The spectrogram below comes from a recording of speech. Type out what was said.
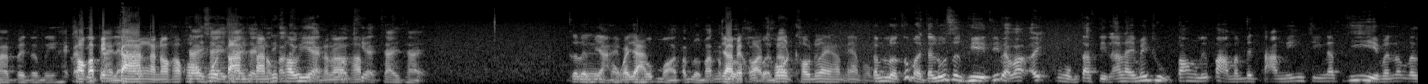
มาเป็นตรงนี้ให้เขาก็เป็นใจแล้วกลางอะเนาะครับเขาใช่พูใช่ดตามใช่ตามที่เขาเห็นเขานะก็ครับ เครียดใช่ใช่ ก็เลยไม่อยากผให้มก็อยาก ทุบหมอตำรวจมากอย่าไปขอตำรวจโทก็เหมืษนแบบเขาด้วยครับเนี่ยผมตำรวจก็เหมือนจะรู้สึกผิดที่แบบว่าเอ้ยผมตัดสินอะไรไม่ถูกต้องหรือเปล่ามันเป็นตามนี้จริงๆนะพี่มันต้องมัน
